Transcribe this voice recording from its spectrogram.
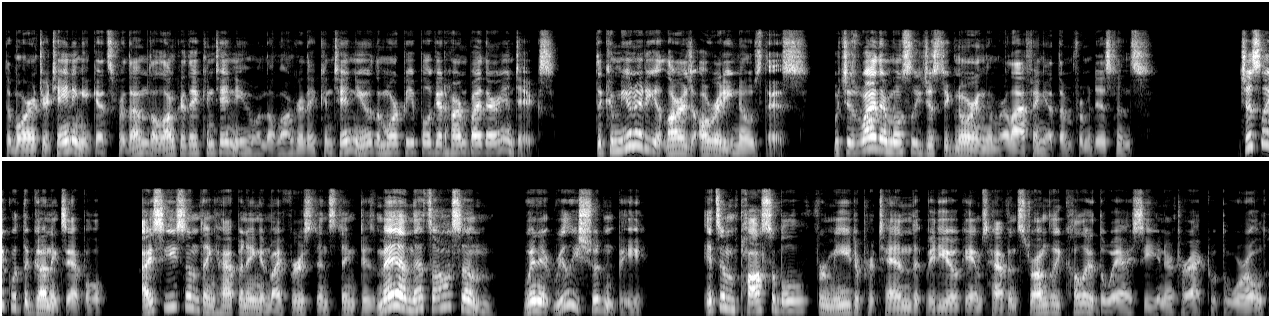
The more entertaining it gets for them, the longer they continue, and the longer they continue, the more people get harmed by their antics. The community at large already knows this, which is why they're mostly just ignoring them or laughing at them from a distance. Just like with the gun example, I see something happening and my first instinct is, man, that's awesome! When it really shouldn't be. It's impossible for me to pretend that video games haven't strongly colored the way I see and interact with the world.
